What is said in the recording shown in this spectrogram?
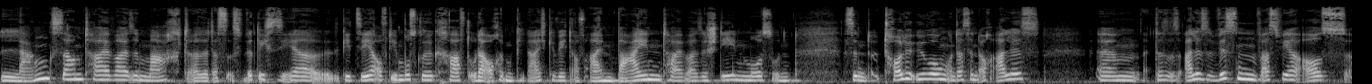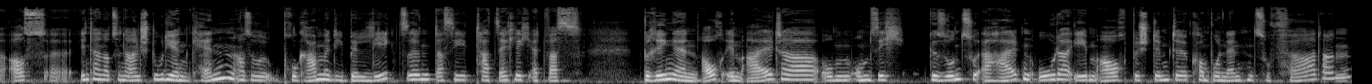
langsam teilweise macht. Also das ist wirklich sehr, geht sehr auf die Muskelkraft oder auch im Gleichgewicht auf einem Bein teilweise stehen muss. Und es sind tolle Übungen und das sind auch alles das ist alles Wissen, was wir aus, aus äh, internationalen Studien kennen, also Programme, die belegt sind, dass sie tatsächlich etwas bringen, auch im Alter, um, um sich gesund zu erhalten oder eben auch bestimmte Komponenten zu fördern,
